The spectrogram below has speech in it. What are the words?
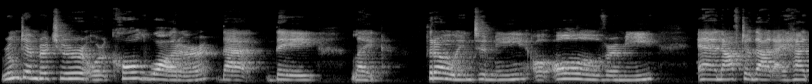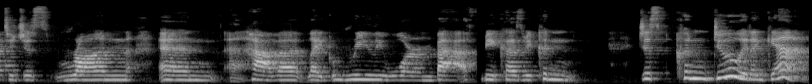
room temperature or cold water that they like throw into me or all over me and after that i had to just run and have a like really warm bath because we couldn't just couldn't do it again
